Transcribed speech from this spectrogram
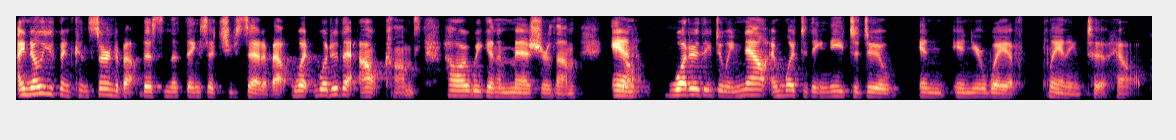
I know you've been concerned about this and the things that you've said about what, what are the outcomes? How are we gonna measure them? Yeah. And what are they doing now and what do they need to do in, in your way of planning to help?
